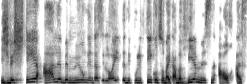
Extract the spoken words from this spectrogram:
Ich verstehe alle Bemühungen, dass die Leute, die Politik und so weiter, aber wir müssen auch als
